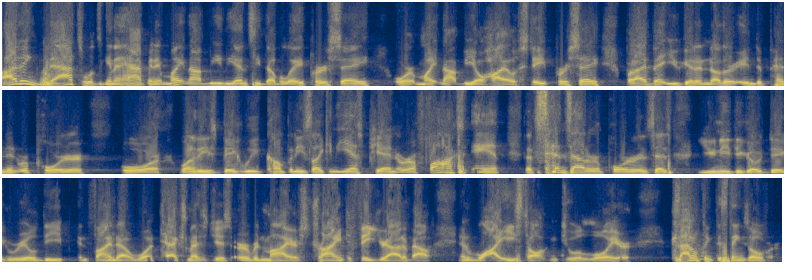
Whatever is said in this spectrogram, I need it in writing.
I think that's what's going to happen. It might not be the NCAA per se, or it might not be Ohio State per se, but I bet you get another independent reporter or one of these big week companies like an ESPN or a Fox ant that sends out a reporter and says, you need to go dig real deep and find out what text messages Urban Meyer's trying to figure out about and why he's talking to a lawyer. Because I don't think this thing's over.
